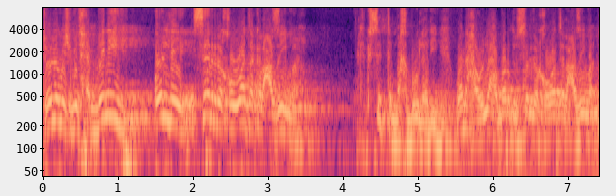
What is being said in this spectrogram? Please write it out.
تقول له مش بتحبني؟ قول لي سر قوتك العظيمة. الست المخبولة دي وأنا هقول لها برضو سر قوات العظيمة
